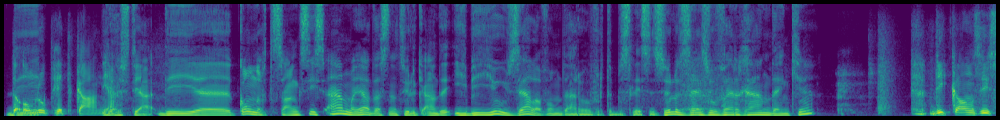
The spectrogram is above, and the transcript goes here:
De omroep heet Kaan, ja. Juist, ja. Die eh, kondigt sancties aan, maar ja, dat is natuurlijk aan de IBU zelf om daarover te beslissen. Zullen zij zo ver gaan, denk je? Die kans is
